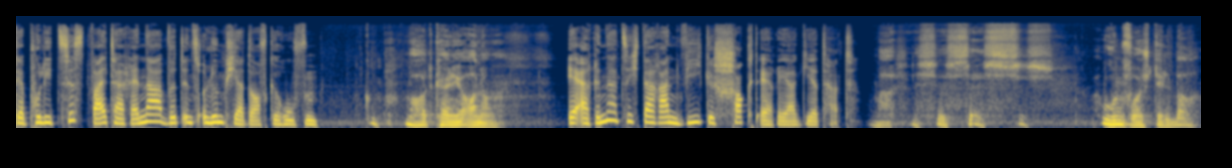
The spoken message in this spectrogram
Der Polizist Walter Renner wird ins Olympiadorf gerufen. Man hat keine Ahnung. Er erinnert sich daran, wie geschockt er reagiert hat. Es ist, es ist unvorstellbar.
